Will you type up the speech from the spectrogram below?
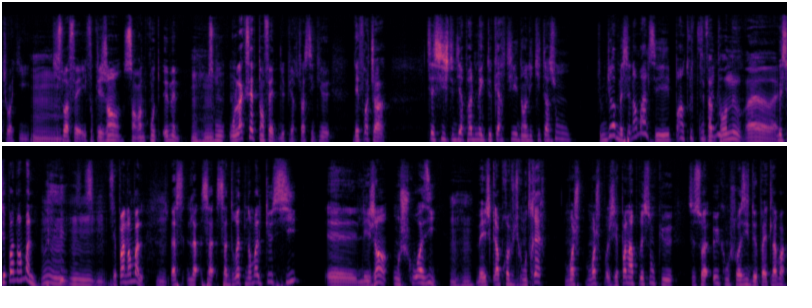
Tu vois, qui, Mhm. qui soit fait. Il faut que les gens s'en rendent compte eux-mêmes. Mhm. Parce qu'on on l'accepte en fait. Le pire, tu vois, c'est que des fois, tu vois, tu sais, si je te dis pas de mec de quartier dans l'équitation, tu me dis oh mais c'est normal, c'est pas un truc C'est pas pour nous. Ouais, ouais, ouais. Mais c'est pas normal. Mhm. C'est pas normal. Là, c- là, ça, ça doit être normal que si euh, les gens ont choisi. Mais jusqu'à preuve du contraire, moi, je, moi, j'ai pas l'impression que ce soit eux qui ont choisi de pas être là-bas.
